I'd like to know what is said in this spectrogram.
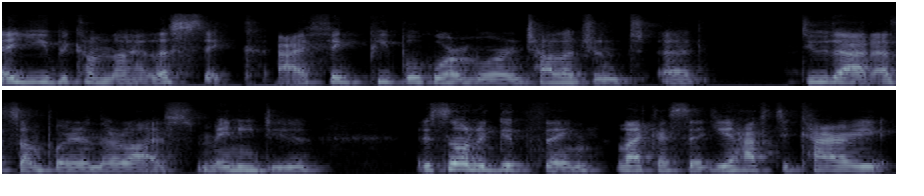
uh, you become nihilistic i think people who are more intelligent uh, do that at some point in their lives many do it's not a good thing like i said you have to carry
